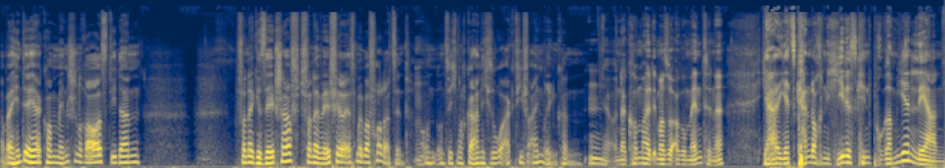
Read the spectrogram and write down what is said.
Aber hinterher kommen Menschen raus, die dann von der Gesellschaft, von der Welt wieder erstmal überfordert sind Mhm. und, und sich noch gar nicht so aktiv einbringen können. Mhm. Ja, und da kommen halt immer so Argumente, ne? Ja, jetzt kann doch nicht jedes Kind programmieren lernen.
